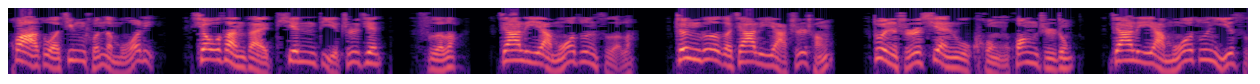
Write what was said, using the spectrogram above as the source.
化作精纯的魔力，消散在天地之间。死了，加利亚魔尊死了，真哥哥加利亚之城顿时陷入恐慌之中。加利亚魔尊已死，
